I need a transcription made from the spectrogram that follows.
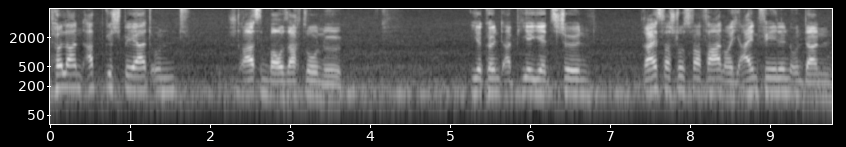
Pöllern abgesperrt und Straßenbau sagt so, nö. Ihr könnt ab hier jetzt schön Reißverschlussverfahren euch einfädeln und dann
